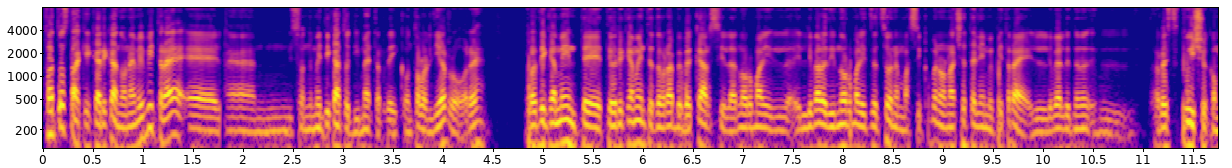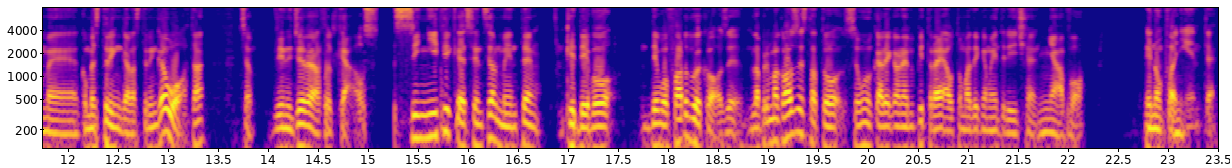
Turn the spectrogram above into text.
Fatto sta che caricando un MP3 eh, eh, mi sono dimenticato di mettere dei controlli di errore praticamente teoricamente dovrebbe beccarsi normali, il livello di normalizzazione, ma siccome non accetta gli MP3, il livello di, restituisce come, come, stringa la stringa vuota, cioè viene generato il caos. Significa essenzialmente che devo, devo fare due cose. La prima cosa è stato se uno carica un MP3 automaticamente dice gnavo e non fa niente.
